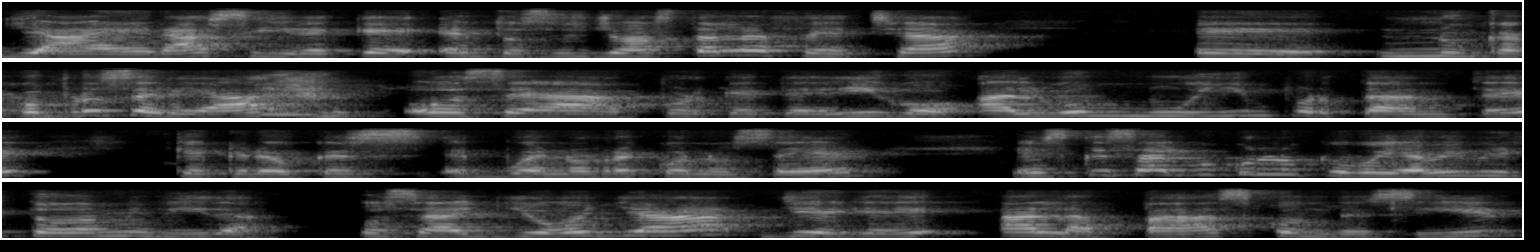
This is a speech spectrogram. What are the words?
ya era así de que, entonces yo hasta la fecha eh, nunca compro cereal. O sea, porque te digo, algo muy importante que creo que es bueno reconocer es que es algo con lo que voy a vivir toda mi vida. O sea, yo ya llegué a la paz con decir,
